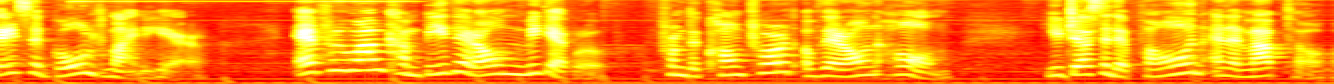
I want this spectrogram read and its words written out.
there's a gold mine here. Everyone can be their own media group from the comfort of their own home. You just need a phone and a laptop.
